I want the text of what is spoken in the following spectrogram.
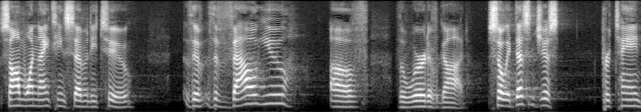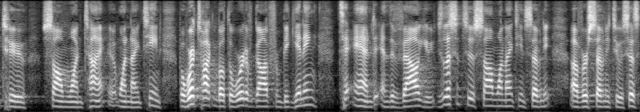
Psalm 119.72, the, the value of the Word of God. So it doesn't just pertain to Psalm 119, but we're talking about the Word of God from beginning to end and the value. Listen to Psalm 119, 70, uh, verse 72. It says,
